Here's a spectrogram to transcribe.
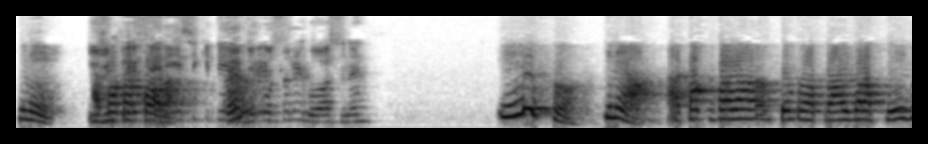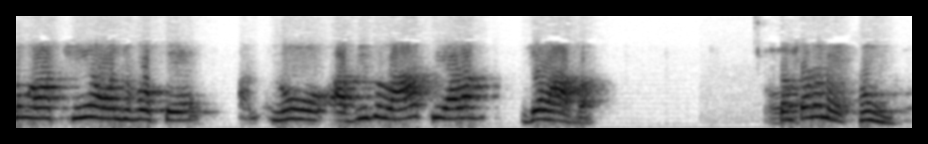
que nem E de preferência que tenha a ver com o seu negócio, né? Isso, que nem ó, a Coca-Cola, tempo atrás, ela fez uma latinha onde você, no abrigo lá, que ela gelava. Oh. Instantaneamente, pum.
